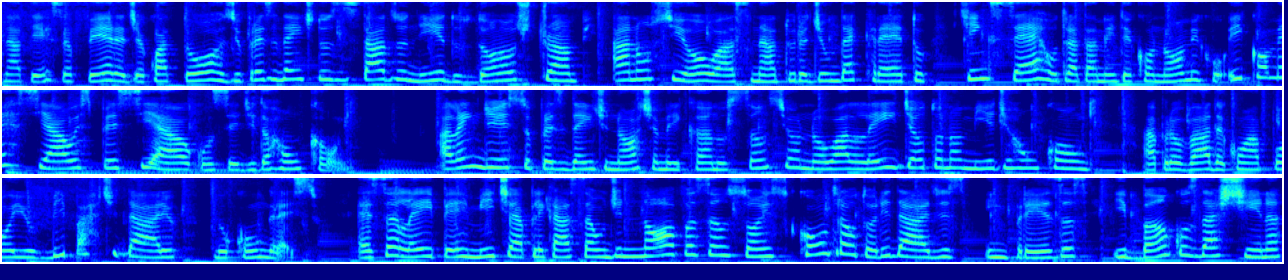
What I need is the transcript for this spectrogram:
Na terça-feira, dia 14, o presidente dos Estados Unidos, Donald Trump, anunciou a assinatura de um decreto que encerra o tratamento econômico e comercial especial concedido a Hong Kong. Além disso, o presidente norte-americano sancionou a Lei de Autonomia de Hong Kong, aprovada com apoio bipartidário no Congresso. Essa lei permite a aplicação de novas sanções contra autoridades, empresas e bancos da China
